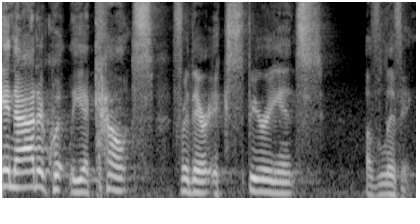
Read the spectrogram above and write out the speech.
inadequately accounts for their experience of living.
